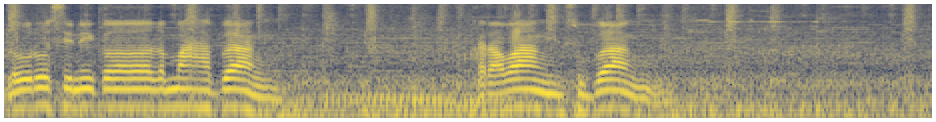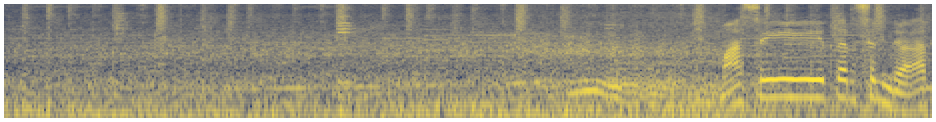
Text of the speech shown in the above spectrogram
Lurus ini ke Lemah Abang Kerawang Subang. Hmm, masih tersendat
